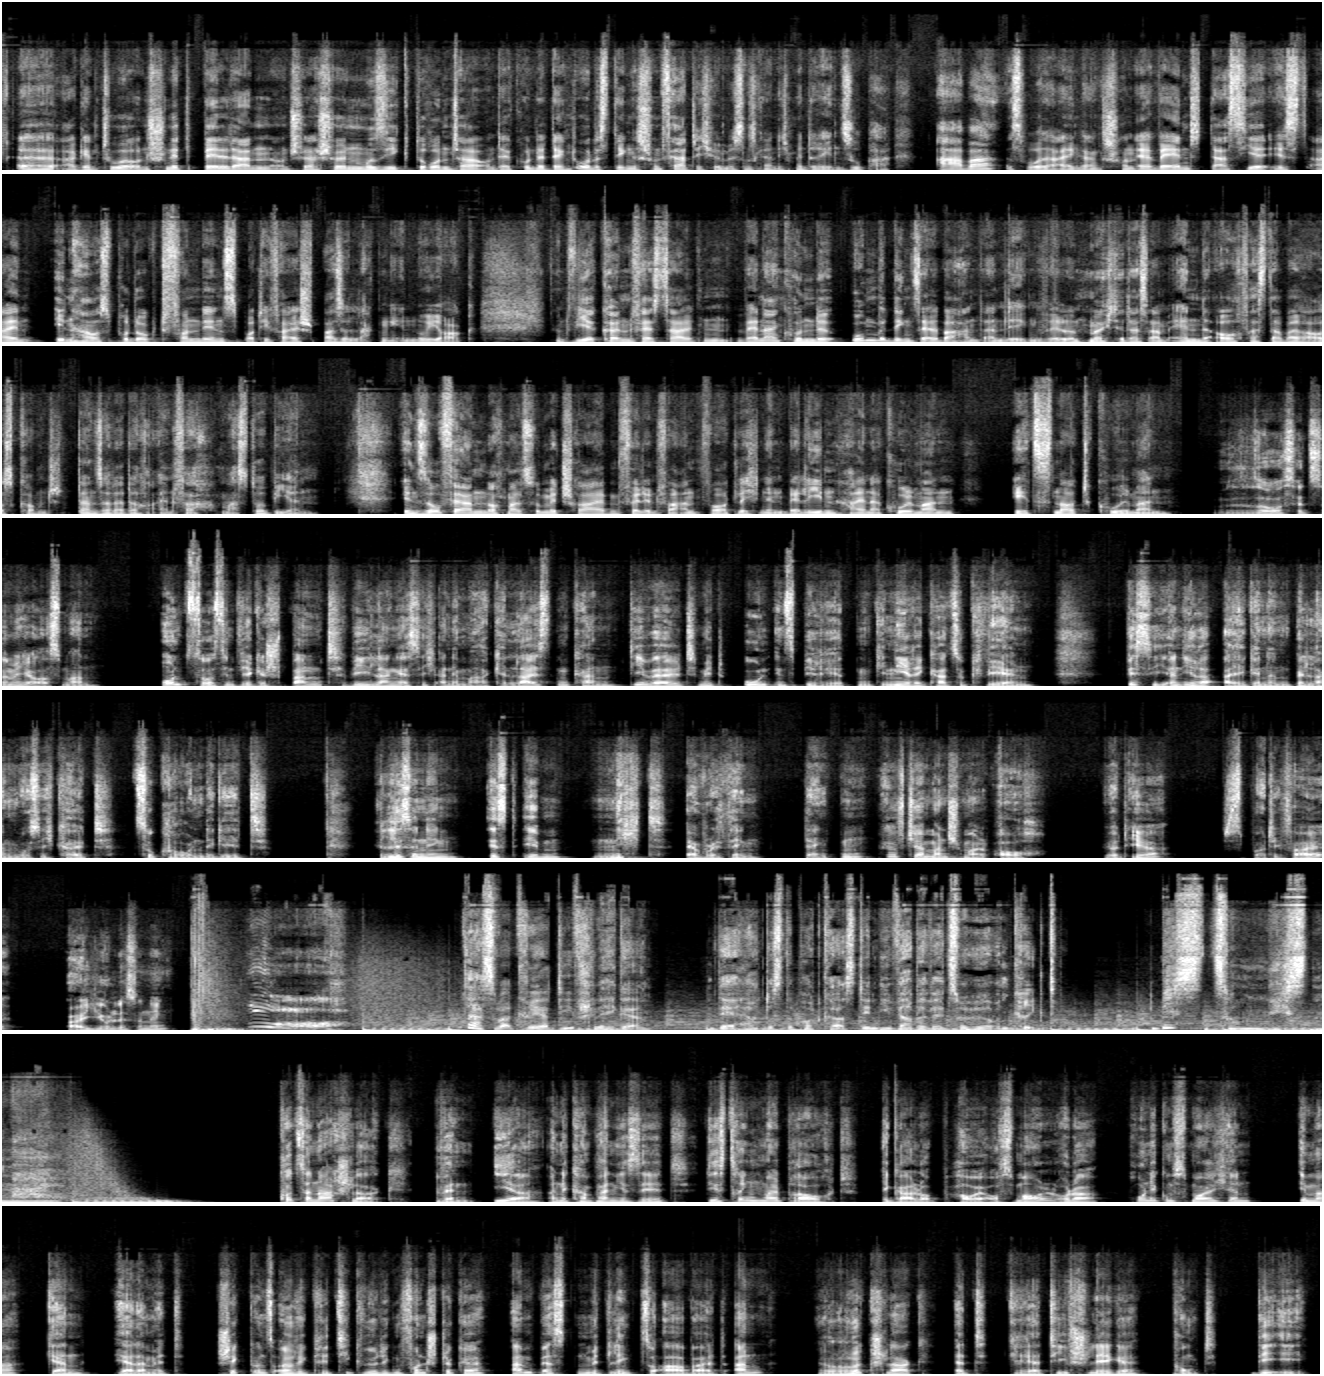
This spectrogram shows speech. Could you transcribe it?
äh, Agentur- und Schnittbildern und einer schönen Musik drunter und der Kunde denkt, oh, das Ding ist schon fertig, wir müssen es gar nicht mehr drehen. Super. Aber es wurde eingangs schon erwähnt, das hier ist ein Inhouse-Produkt von den Spotify-Spaselacken in New York. Und wir können festhalten, wenn ein Kunde unbedingt selber Hand anlegen will und möchte, dass am Ende auch was dabei rauskommt, dann soll er doch einfach masturbieren. Insofern nochmal zum Mitschreiben für den Verantwortlichen in Berlin, Heiner Kuhlmann. It's not Kuhlmann. So sieht's nämlich aus, Mann. Und so sind wir gespannt, wie lange es sich eine Marke leisten kann, die Welt mit uninspirierten Generika zu quälen, bis sie an ihrer eigenen Belanglosigkeit zugrunde geht. Listening ist eben nicht everything. Denken hilft ja manchmal auch. Hört ihr? Spotify? Are you listening? Das war Kreativschläge. Der härteste Podcast, den die Werbewelt zu hören kriegt. Bis zum nächsten Mal. Kurzer Nachschlag. Wenn ihr eine Kampagne seht, die es dringend mal braucht, egal ob Haue aufs Maul oder Honig ums Mäulchen, immer gern her damit. Schickt uns eure kritikwürdigen Fundstücke, am besten mit Link zur Arbeit an rückschlag.kreativschläge.de.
